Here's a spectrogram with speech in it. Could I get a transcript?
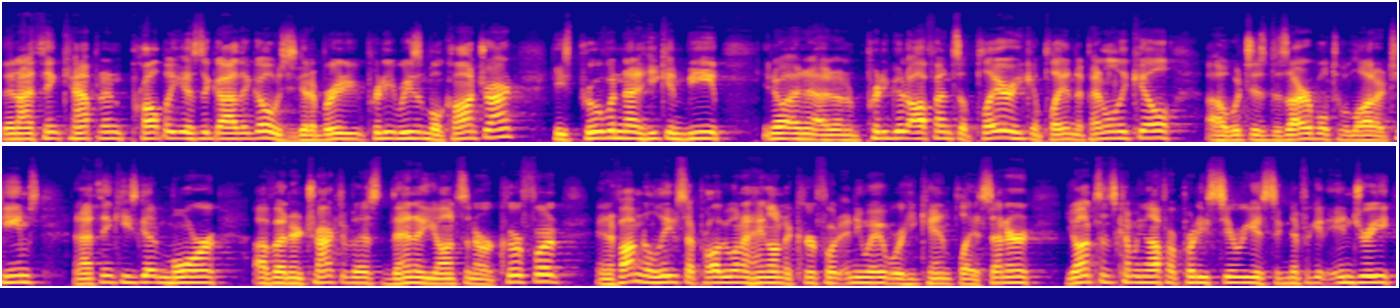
then I think Kapanen probably is the guy that goes. He's got a pretty, pretty reasonable contract. He's proven that he can be, you know, a, a pretty good offensive player. He can play in the penalty kill, uh, which is desirable to a lot of teams teams, and I think he's got more of an attractiveness than a Johnsson or a Kerfoot. And if I'm the Leafs, I probably want to hang on to Kerfoot anyway, where he can play center. Johnsson's coming off a pretty serious, significant injury,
